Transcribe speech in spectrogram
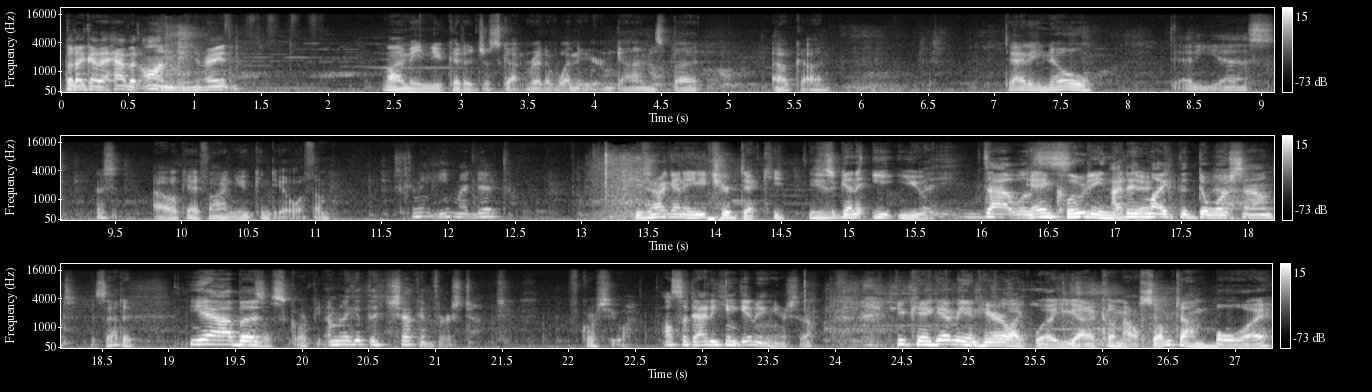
But I gotta have it on me, right? Well, I mean, you could have just gotten rid of one of your guns, but oh god, Daddy, no. Daddy, yes. There's- Oh, okay, fine. You can deal with him. He's gonna eat my dick. He's not gonna eat your dick. He, he's gonna eat you. That was Including the I didn't dick. like the door sound. Is that it? Yeah, was a but scorpion. I'm gonna get the shotgun first. Of course you are. Also, Daddy can't get me in here, so You can't get me in here like, well, you gotta come out sometime, boy.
